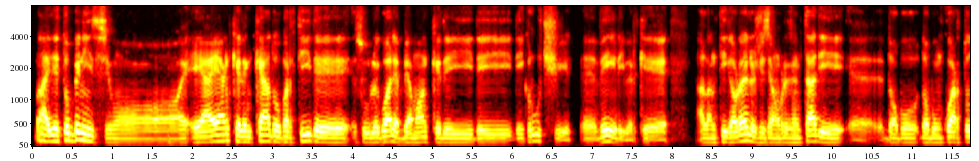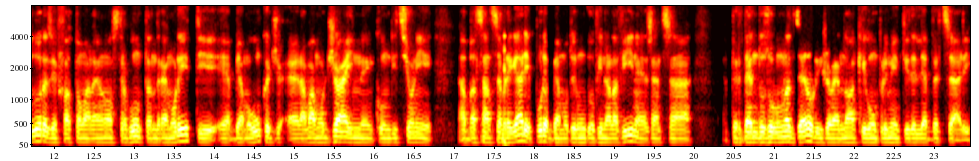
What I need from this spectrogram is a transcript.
Ma hai detto benissimo e hai anche elencato partite sulle quali abbiamo anche dei, dei, dei crucci eh, veri, perché all'Antica Aurelio ci siamo presentati, eh, dopo, dopo, un quarto d'ora si è fatto male la nostra punta Andrea Moretti e abbiamo comunque, eravamo già in, in condizioni abbastanza precarie eppure abbiamo tenuto fino alla fine senza, perdendo solo 1-0, ricevendo anche i complimenti degli avversari.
